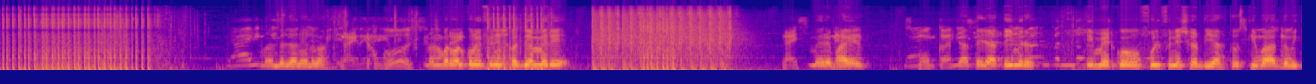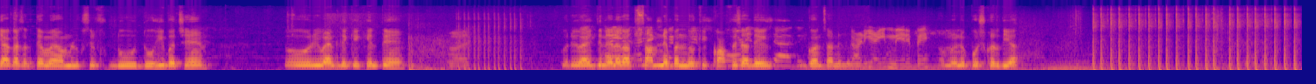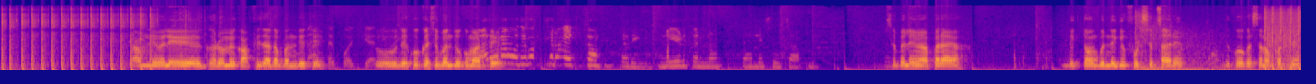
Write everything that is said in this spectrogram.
मैं अंदर जाने लगा। नाइट्रो घुस। नंबर वन को भी फिनिश कर दिया मेरे। नाइस मेरे भाई स्मोक कर। जाते जाते ही मेरे टीममेट को फुल फिनिश कर दिया। तो उसके बाद अभी क्या कर सकते हैं हम लोग सिर्फ़ दो दो ही बचे हैं। तो रिवाइव दे के खेलते हैं। बस। तो रिवाइव देने लगा तो सामने बंदों के काफ़ी ज़्यादा गन्स आने लगे। गाड़ी आई मेरे पे। हम लोगों ने पुश कर दिया। सामने वाले घरों में काफ़ी ज़्यादा बंदे थे। तो देखो कैसे बंदों को मारते हैं। करेंगे। करना पहले सोचा आपने। सबसे पहले यहाँ पर आया। देखता हूँ बंदे के फुटस्टेप्स आ रहे हैं। देखो कैसे नॉक करते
